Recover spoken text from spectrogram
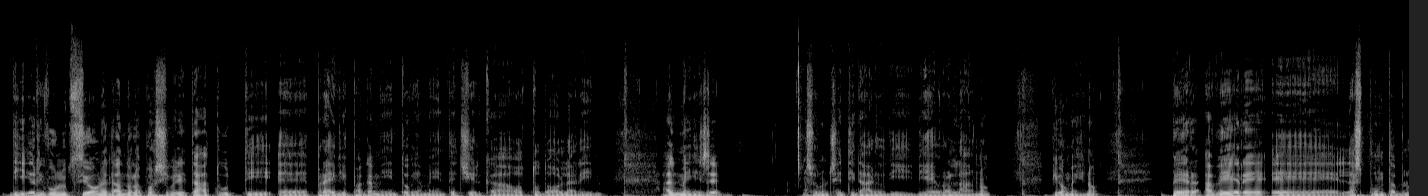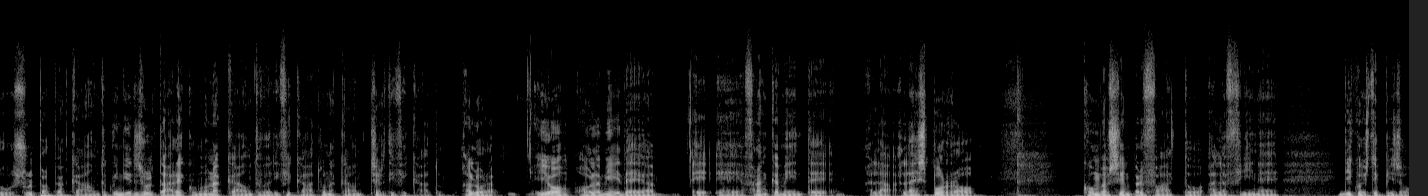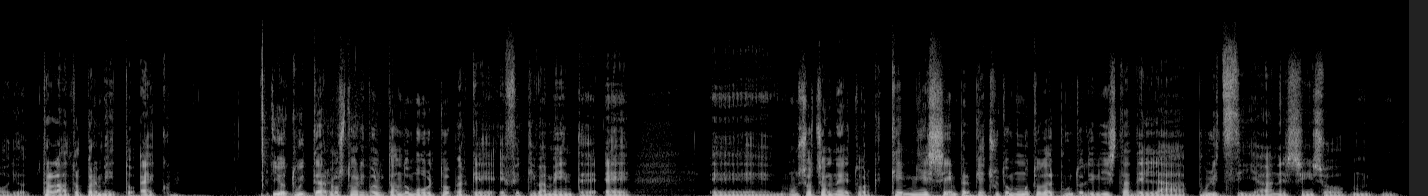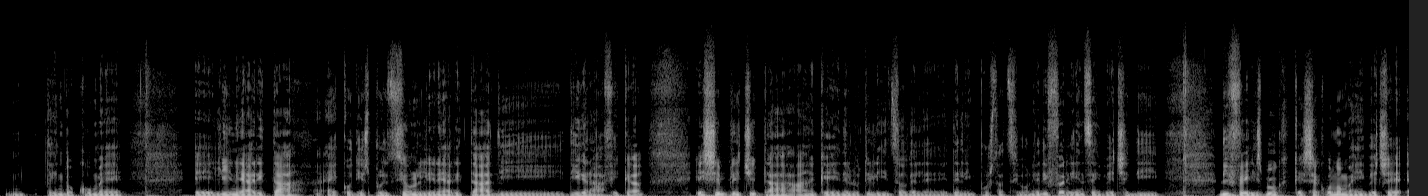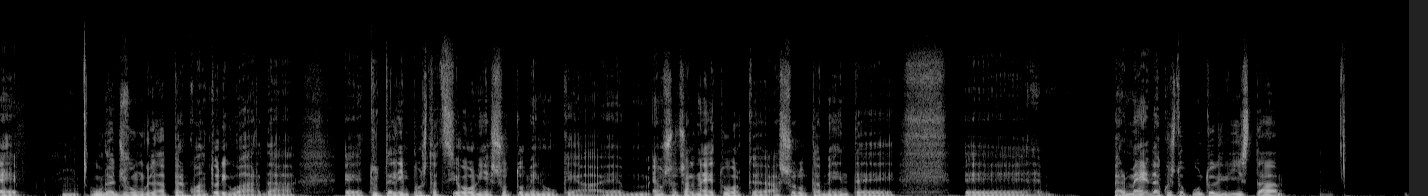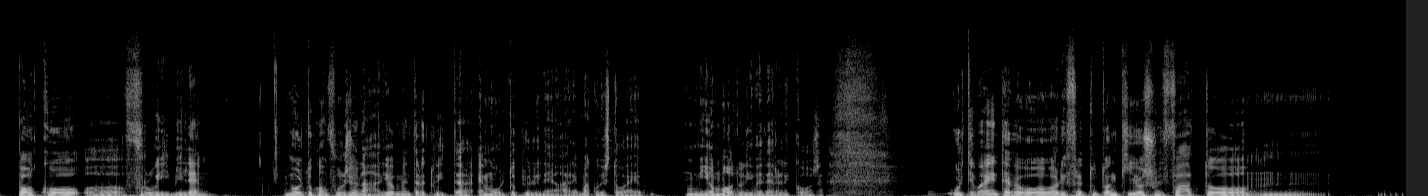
di rivoluzione dando la possibilità a tutti, eh, previo pagamento ovviamente, circa 8 dollari al mese, sono un centinaio di, di euro all'anno, più o meno, per avere eh, la spunta blu sul proprio account, quindi risultare come un account verificato, un account certificato. Allora, io ho la mia idea e, e francamente la, la esporrò come ho sempre fatto alla fine di questo episodio. Tra l'altro premetto, ecco, io Twitter lo sto rivalutando molto perché effettivamente è eh, un social network che mi è sempre piaciuto molto dal punto di vista della pulizia, nel senso mm, intendo come eh, linearità ecco, di esposizione, linearità di, di, grafica e semplicità anche dell'utilizzo delle, delle impostazioni, a differenza invece di, di Facebook che secondo me invece è mm, una giungla per quanto riguarda eh, tutte le impostazioni e sottomenu che ha. È, un social network assolutamente, eh, per me da questo punto di vista, poco oh, fruibile, molto confusionario, mentre Twitter è molto più lineare, ma questo è un mio modo di vedere le cose. Ultimamente avevo riflettuto anch'io sul fatto mh,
